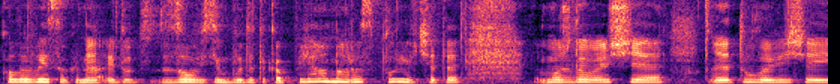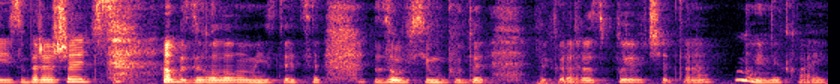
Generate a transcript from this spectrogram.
коли висохне, і тут зовсім буде така пляма розпливчата. Можливо, ще е, туловище і збережеться, а ось голова, мені здається, зовсім буде така розпливчата. Ну і нехай.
